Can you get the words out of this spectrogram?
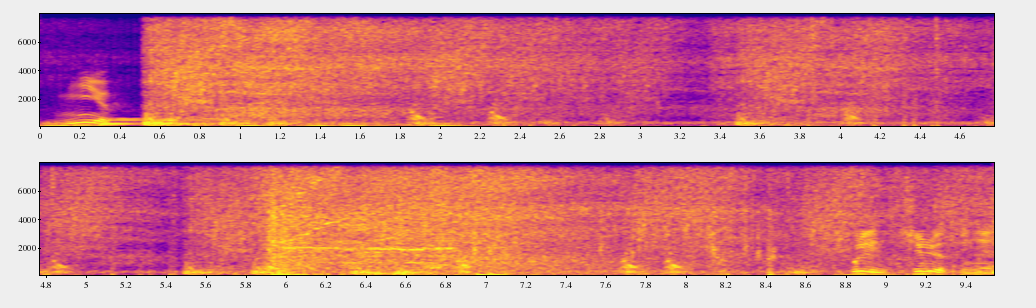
Нет. Блин, жрет меня.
